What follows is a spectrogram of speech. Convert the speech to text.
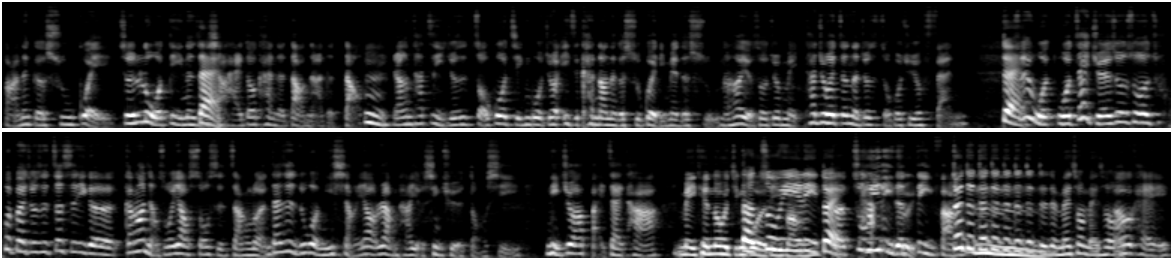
把那个书柜就是落地那种小孩都看得到拿得到，嗯，然后他自己就是走过经过就会一直看到那个书柜里面的书，然后有时候就没他就会真的就是走过去就翻，所以我我在觉得就是说会不会就是这是一个刚刚讲说要收拾脏乱，但是如果你想要让他有兴趣的东西，你就要摆在他每天都会经过的注意力，对的注意力的地方，对对对对对对对对对，没错没错。OK，、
